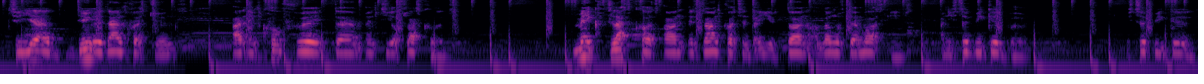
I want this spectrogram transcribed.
So yeah, do exam questions and incorporate them into your flashcards. Make flashcards on exam questions that you've done along with their schemes and you still be good, bro. You still be good.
